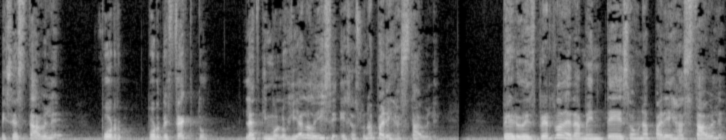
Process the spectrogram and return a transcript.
es estable por, por defecto. La etimología lo dice, esa es una pareja estable. Pero ¿es verdaderamente esa una pareja estable?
